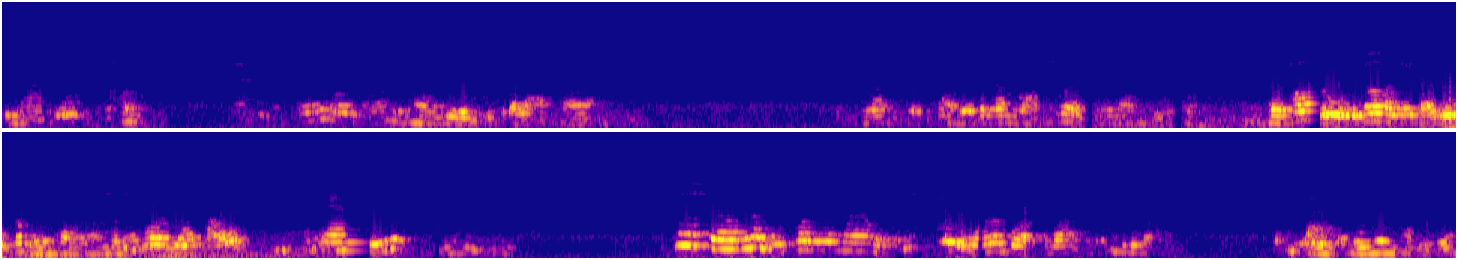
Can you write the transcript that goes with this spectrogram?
ปีนาดูเออโอ้ยมาอยู่ที่ตลาดเขาว่าเดี๋ยวจะทำหลานช่วยไม่ว่าเออเขาดูเนาะวันนี้แต่ลูกเขาเป็นแต่คนโง่เลี้ยงเขาแม่สี แค่เจอเพื่อนอีกคนนึงมาเนี่ยให้หัวระบวดตัวดูแบบตามจะดูเรื่องของเรื่อง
